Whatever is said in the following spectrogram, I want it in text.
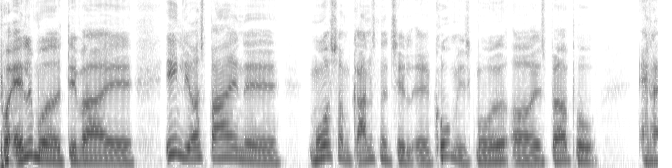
På alle måder. Det var øh, egentlig også bare en øh, morsom, grænsende til øh, komisk måde at øh, spørge på, er der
